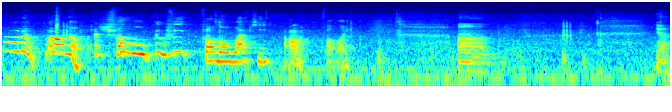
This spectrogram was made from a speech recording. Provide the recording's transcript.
I don't know. I don't know. I just felt a little goofy. Felt a little wacky. I don't know. Um, yeah.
